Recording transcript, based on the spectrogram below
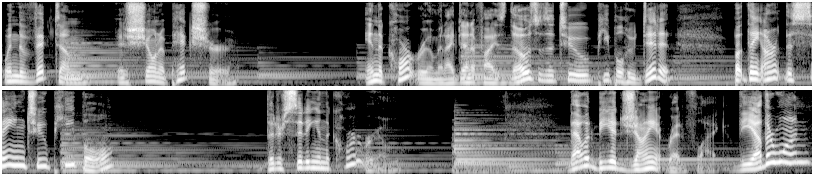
When the victim is shown a picture in the courtroom and identifies those as the two people who did it, but they aren't the same two people that are sitting in the courtroom. That would be a giant red flag. The other one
